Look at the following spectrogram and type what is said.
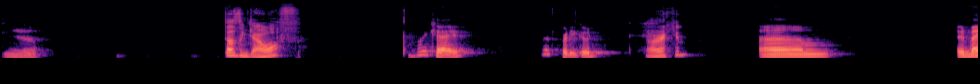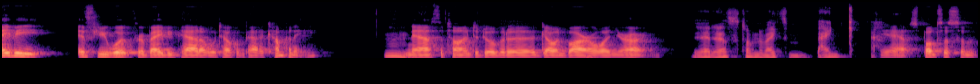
Yeah. doesn't go off. Okay, that's pretty good. I reckon. Um, and maybe if you work for a baby powder or talcum powder company, Hmm. now's the time to do a bit of going viral on your own. Yeah, now's the time to make some bank. Yeah, sponsor some.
